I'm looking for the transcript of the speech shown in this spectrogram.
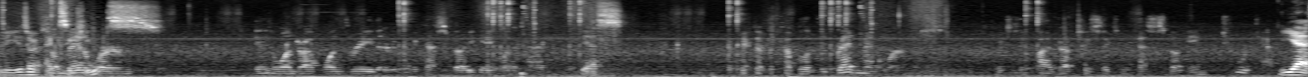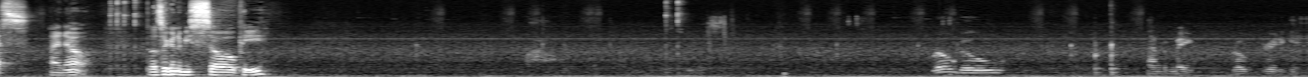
We're gonna use our So, executes. In the one drop, one three that every time you cast a spell, you gain one attack. Yes. I picked up a couple of the red mana wyrms, which is a five drop, two six, when you cast a spell, gain two attack. Yes, I know. Those are gonna be so OP. Wow. Let's do this. Rogo. Time to make Rogue great again.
